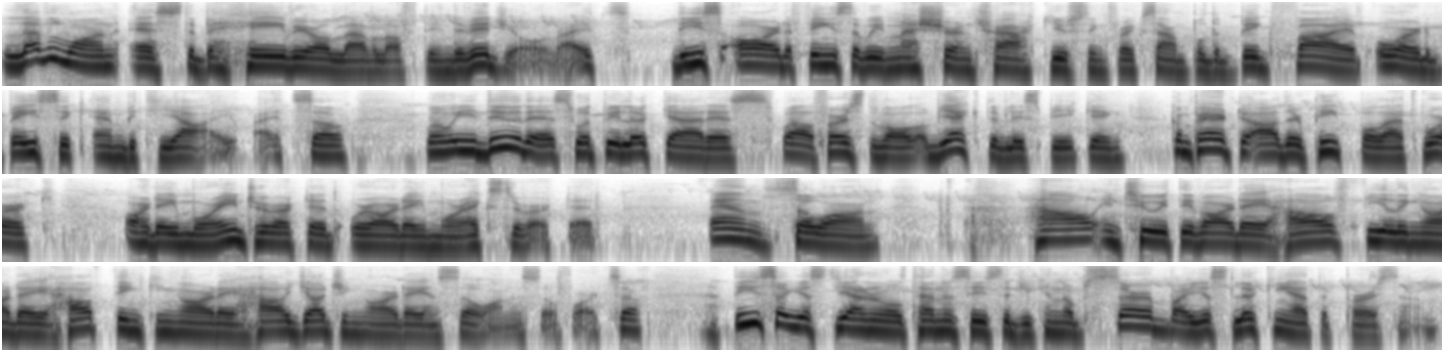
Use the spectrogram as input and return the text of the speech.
Level one is the behavioral level of the individual, right? These are the things that we measure and track using, for example, the big five or the basic MBTI, right? So when we do this, what we look at is, well, first of all, objectively speaking, compared to other people at work, are they more introverted or are they more extroverted? And so on. How intuitive are they? How feeling are they? How thinking are they? How judging are they? And so on and so forth. So these are just general tendencies that you can observe by just looking at the person.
